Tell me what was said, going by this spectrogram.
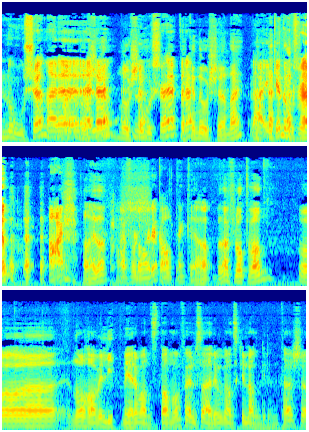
Nordsjøen, er det Nordsjø, eller? Nordsjø. Nordsjø heter det. Ikke Nordsjøen, nei. Nei, ikke Nordsjøen. Nei. Nei da. Nei, for da er det kaldt, tenker jeg. Ja, men det er flott vann. Og nå har vi litt mer vannstand nå, for ellers er det jo ganske langgrunt her. Så,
